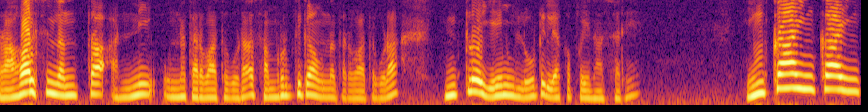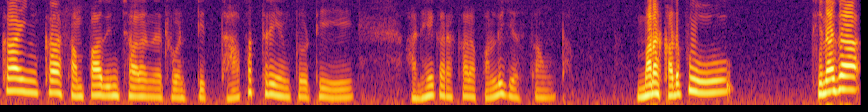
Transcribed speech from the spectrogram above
రావాల్సిందంతా అన్నీ ఉన్న తర్వాత కూడా సమృద్ధిగా ఉన్న తర్వాత కూడా ఇంట్లో ఏమీ లోటు లేకపోయినా సరే ఇంకా ఇంకా ఇంకా ఇంకా సంపాదించాలనేటువంటి తాపత్రయంతో అనేక రకాల పనులు చేస్తూ ఉంటాం. మన కడుపు తినగా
